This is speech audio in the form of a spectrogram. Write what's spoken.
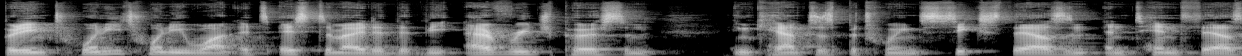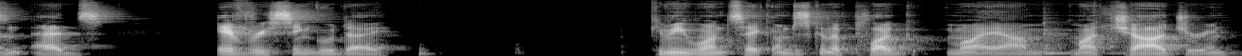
But in 2021, it's estimated that the average person encounters between 6,000 and 10,000 ads every single day. Give me one sec. I'm just going to plug my um my charger in.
